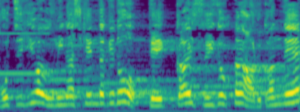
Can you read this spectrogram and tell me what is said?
栃木は海なし県だけど、でっかい水族館あるかんね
